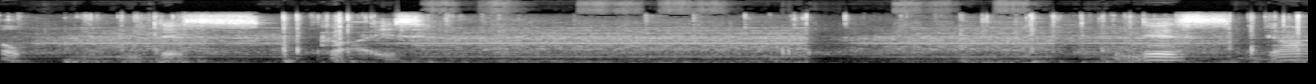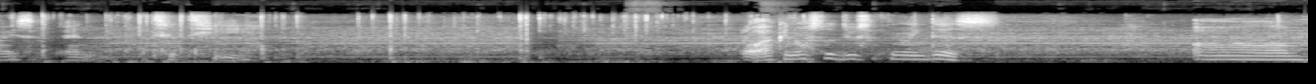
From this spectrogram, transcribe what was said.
Help this guys. This guys entity. Oh, I can also do something like this. Um,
